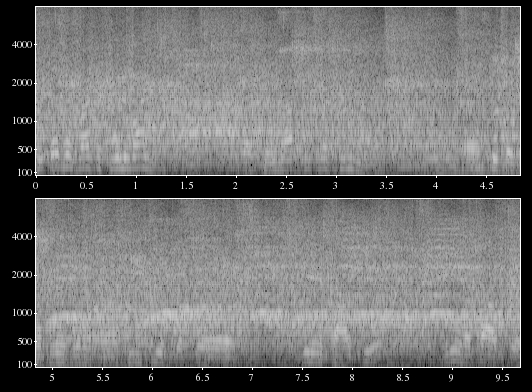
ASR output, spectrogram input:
Тут теж ознака хвилювання. Е, Супер напружена кінцівка з цієї партії. Друга партія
